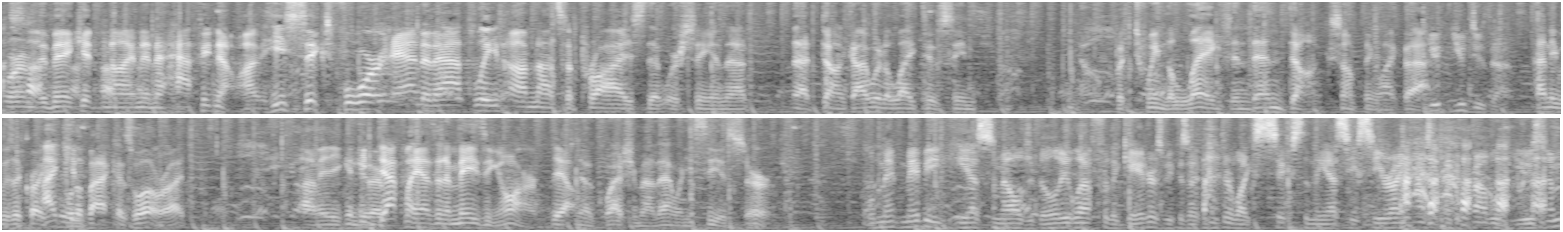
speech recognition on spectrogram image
for him to make it nine and a half feet? No, I mean, he's six four and an athlete. I'm not surprised that we're seeing that that dunk. I would have liked to have seen between the legs and then dunk, something like that. You, you do that. And he was a great I quarterback can, as well, right? I mean, he can He do definitely has an amazing arm. Yeah. no question about that when you see his serve. Well, maybe he has some eligibility left for the Gators because I think they're like sixth in the SEC right now, so they could probably use him.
